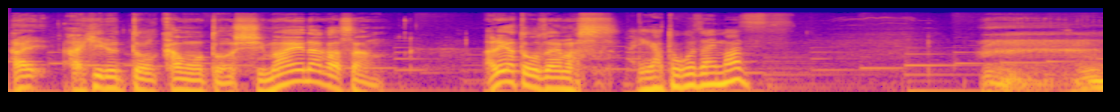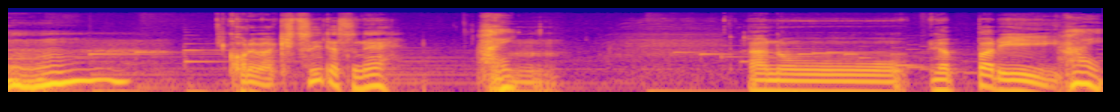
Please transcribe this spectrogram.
はいアヒルとカモとシマエナガさん。ありがとうございます。ありがとうございます。うん。これはきついですね。はい、うん、あのー、やっぱり、はい、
